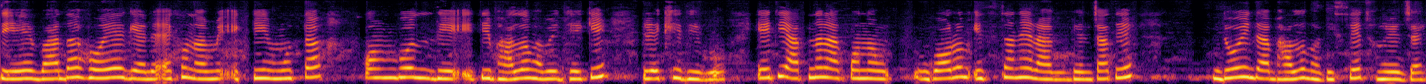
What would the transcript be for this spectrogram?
দিয়ে বাঁধা হয়ে গেলে এখন আমি একটি মোটা কম্বল দিয়ে এটি ভালোভাবে ঢেকে রেখে দিব। এটি আপনারা কোনো গরম স্থানে রাখবেন যাতে দইটা ভালোভাবে সেট হয়ে যায়।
